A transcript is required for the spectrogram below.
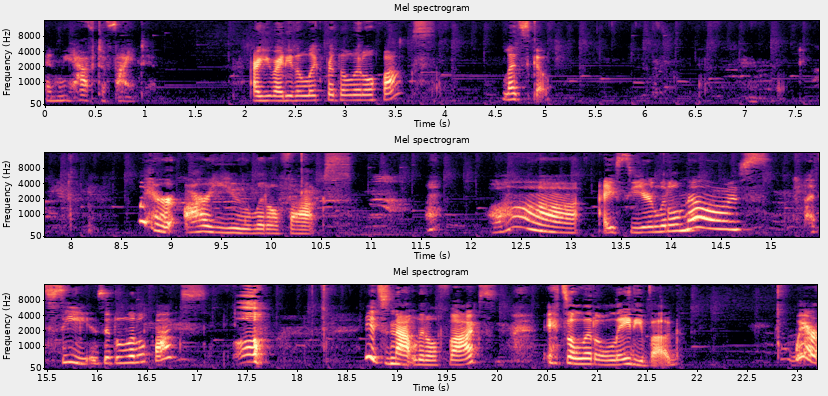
and we have to find him. Are you ready to look for the little fox? Let's go. Where are you, little fox? Ah, I see your little nose. Let's see, is it a little fox? Oh, it's not little fox. It's a little ladybug. Where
